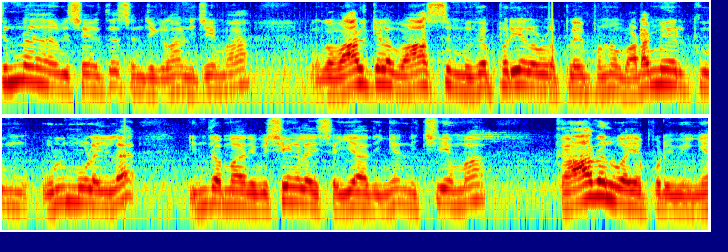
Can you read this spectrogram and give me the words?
சின்ன விஷயத்தை செஞ்சுக்கலாம். நிச்சயமாக உங்கள் வாழ்க்கையில் வாஸ்து மிகப்பெரிய அளவில் ப்ளே பண்ணும். வடமேற்கு உள்மூலையில் இந்த மாதிரி விஷயங்களை செய்யாதீங்க. நிச்சயமாக காதல் வயப்படுவீங்க.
